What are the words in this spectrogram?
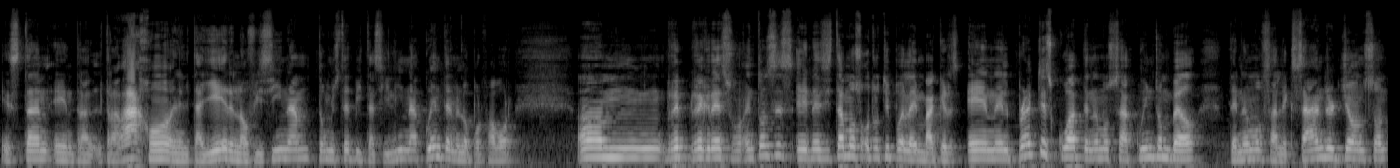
están en el trabajo, en el taller, en la oficina, tome usted vitacilina, cuéntenmelo por favor. regreso. Entonces eh, necesitamos otro tipo de linebackers. En el practice squad tenemos a Quinton Bell, tenemos a Alexander Johnson,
